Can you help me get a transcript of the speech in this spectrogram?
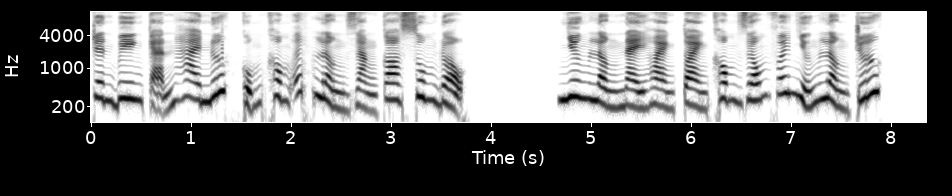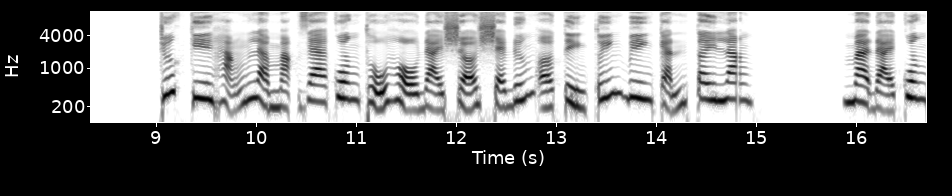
trên biên cảnh hai nước cũng không ít lần rằng co xung đột. Nhưng lần này hoàn toàn không giống với những lần trước. Trước kia hẳn là mặt gia quân thủ hộ đại sở sẽ đứng ở tiền tuyến biên cảnh Tây Lăng. Mà đại quân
